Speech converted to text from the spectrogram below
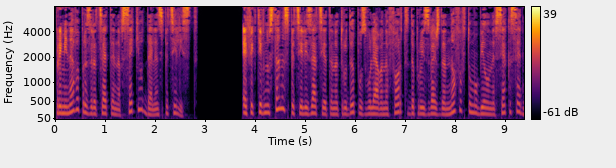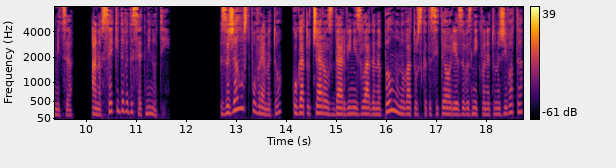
преминава през ръцете на всеки отделен специалист. Ефективността на специализацията на труда позволява на Форд да произвежда нов автомобил не всяка седмица, а на всеки 90 минути. За жалост по времето, когато Чарлз Дарвин излага напълно новаторската си теория за възникването на живота,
